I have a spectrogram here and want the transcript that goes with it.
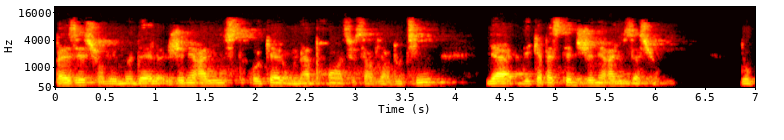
basé sur des modèles généralistes auxquels on apprend à se servir d'outils, il y a des capacités de généralisation. Donc,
